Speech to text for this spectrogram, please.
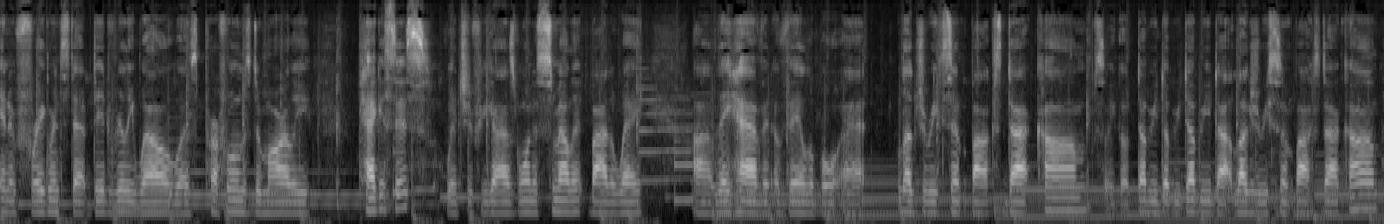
in a fragrance that did really well was Parfums de Marly Pegasus, which, if you guys want to smell it, by the way, uh, they have it available at luxuryscentbox.com. So you go www.luxuryscentbox.com.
